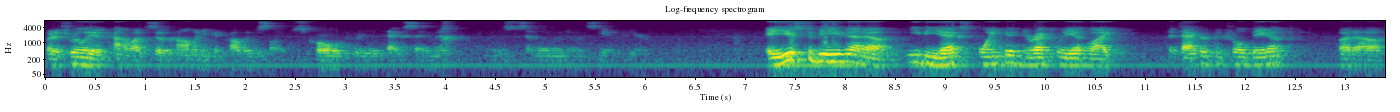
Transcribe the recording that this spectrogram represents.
But it's really kind of like so common, you can probably just like scroll through the text segment in this assembly window and see it here. It used to be that um, EBX pointed directly at like attacker controlled data, but um,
